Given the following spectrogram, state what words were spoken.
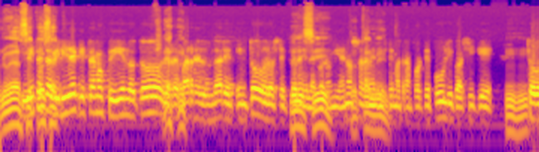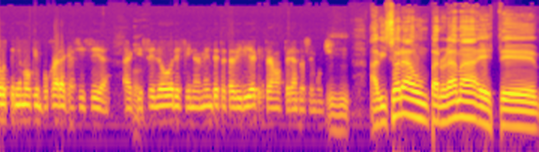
Y esta estabilidad que estamos pidiendo todos de va a redundar en, todos los sectores de la economía, no solamente en el tema de transporte público, así que todos tenemos que empujar a que así sea, a que oh. se logre finalmente esta estabilidad que estamos esperando hace mucho. ¿Avisora un panorama este,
